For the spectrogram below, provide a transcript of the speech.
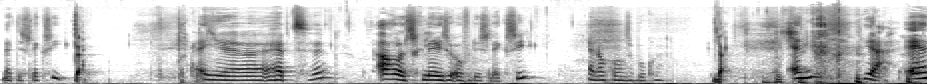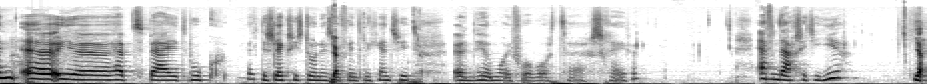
met dyslexie. Ja, dat klopt. En je hebt hè, alles gelezen over dyslexie en ook onze boeken. Ja, dat En, zeker. ja, en eh, je hebt bij het boek Dyslexiestoornis Ja. of intelligentie een heel mooi voorwoord eh, geschreven. En vandaag zit je hier. Ja.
